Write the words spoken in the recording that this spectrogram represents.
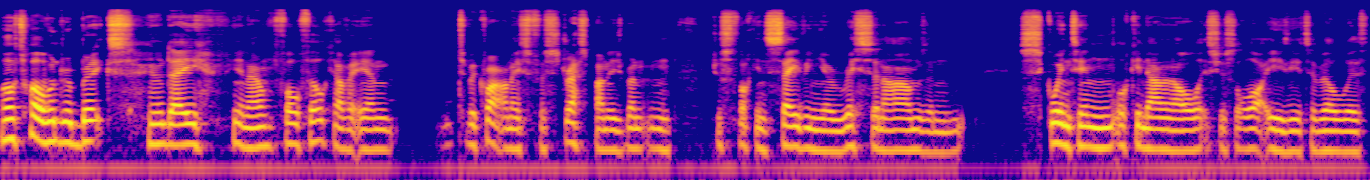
or twelve hundred bricks in a day. You know, full fill cavity, and to be quite honest, for stress management and just fucking saving your wrists and arms and squinting, looking down and all, it's just a lot easier to build with.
